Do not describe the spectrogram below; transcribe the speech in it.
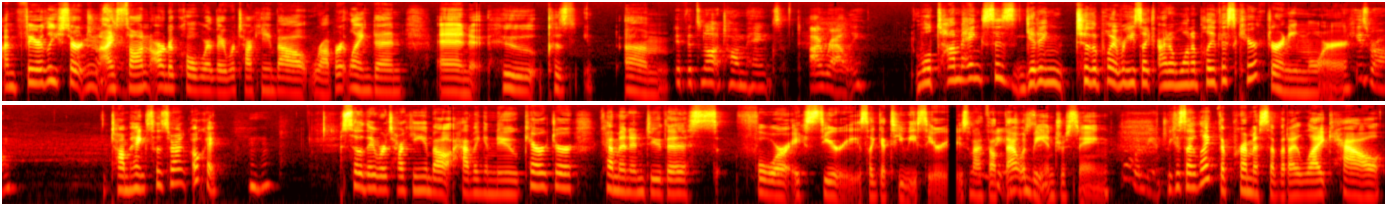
I'm fairly certain I saw an article where they were talking about Robert Langdon and who, because. Um, if it's not Tom Hanks, I rally. Well, Tom Hanks is getting to the point where he's like, I don't want to play this character anymore. He's wrong. Tom Hanks is wrong? Okay. So they were talking about having a new character come in and do this for a series, like a TV series. And I thought that would be interesting That would be interesting. because I like the premise of it. I like how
